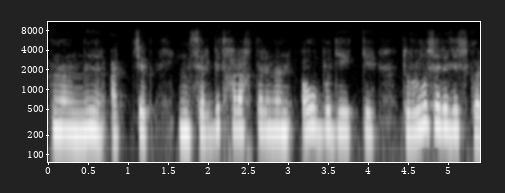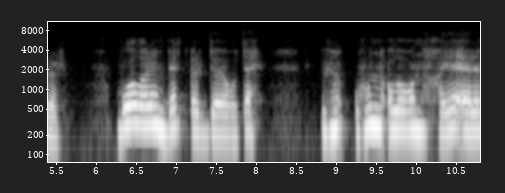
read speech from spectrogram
кыҥаҥныыр, аччык, иҥсэрбит харахтарынан ол бу диэки турулус эрилис көрөр. Бу олорон бэрт өрдөөҕүтэ, уһун олоҕун хайа эрэ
